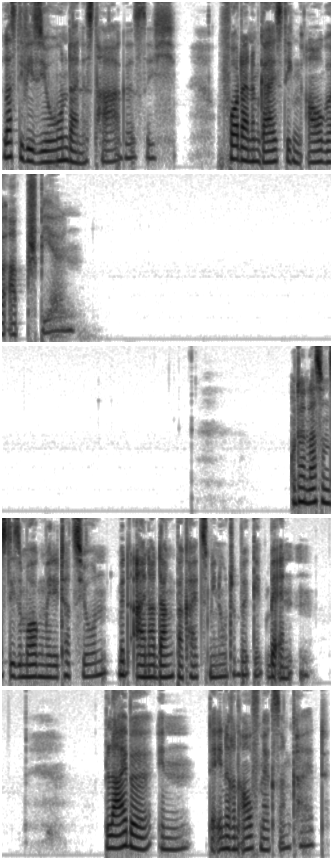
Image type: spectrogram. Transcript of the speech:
Lass die Vision deines Tages sich vor deinem geistigen Auge abspielen. Und dann lass uns diese Morgenmeditation mit einer Dankbarkeitsminute beenden. Bleibe in der inneren Aufmerksamkeit.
